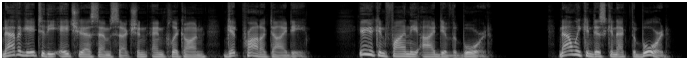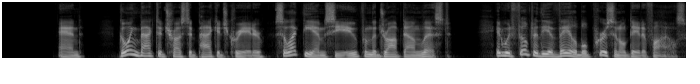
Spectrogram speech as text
Navigate to the HSM section and click on Get Product ID. Here you can find the ID of the board. Now we can disconnect the board. And, going back to Trusted Package Creator, select the MCU from the drop-down list. It would filter the available personal data files.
